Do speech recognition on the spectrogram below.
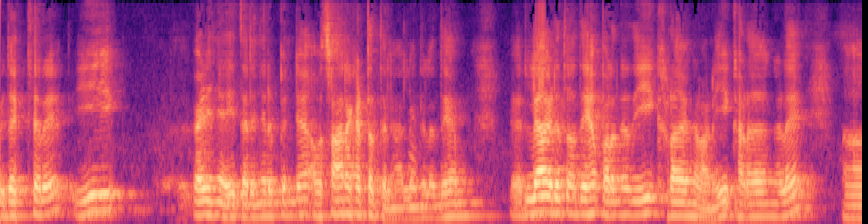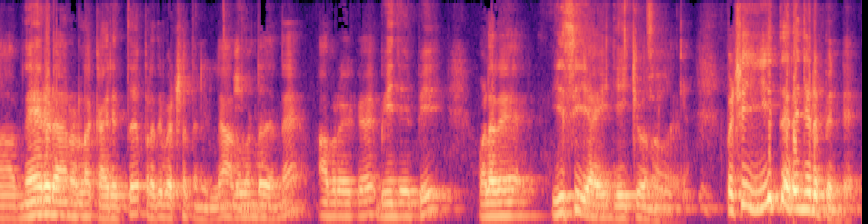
വിദഗ്ധരെ ഈ കഴിഞ്ഞ ഈ തെരഞ്ഞെടുപ്പിന്റെ അവസാന ഘട്ടത്തിൽ അല്ലെങ്കിൽ അദ്ദേഹം എല്ലായിടത്തും അദ്ദേഹം പറഞ്ഞത് ഈ ഘടകങ്ങളാണ്. ഈ ഘടകങ്ങളെ നേരിടാനുള്ള കരുത്ത് പ്രതിപക്ഷത്തിനില്ല. അതുകൊണ്ട് തന്നെ അവരെയൊക്കെ ബി ജെ പി വളരെ ഈസിയായി ജയിക്കുമെന്നുള്ളത്. പക്ഷേ ഈ തെരഞ്ഞെടുപ്പിന്റെ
